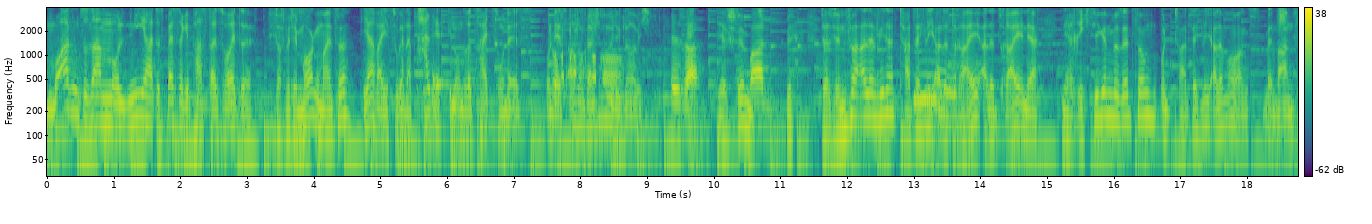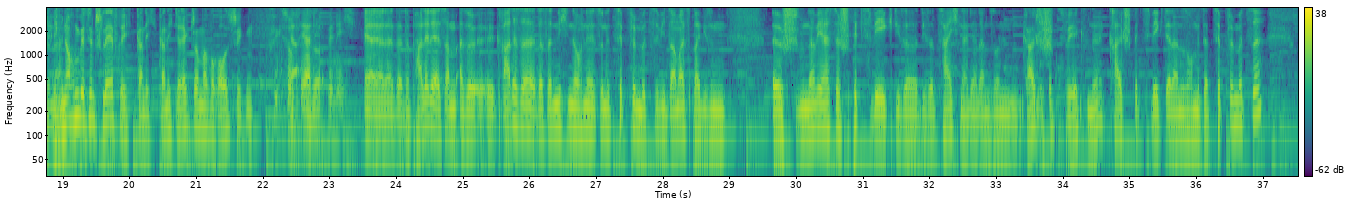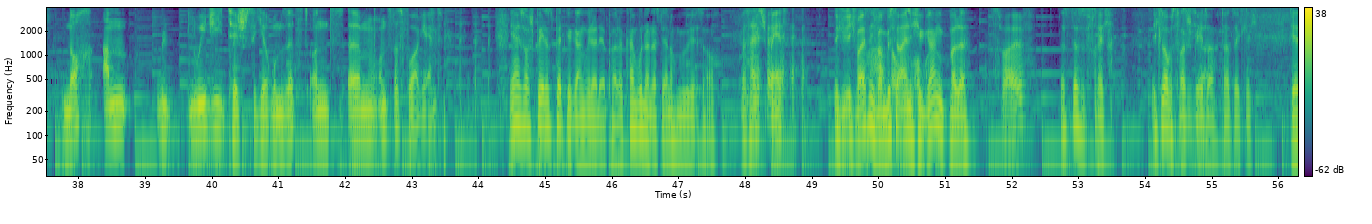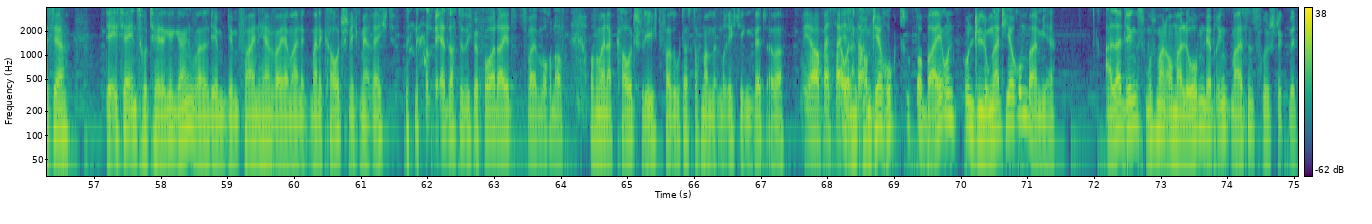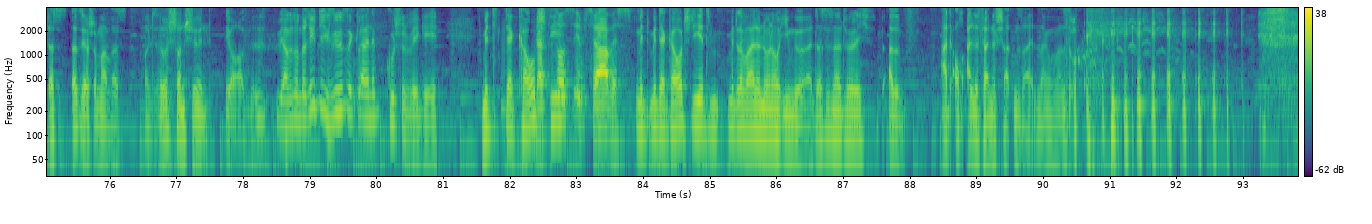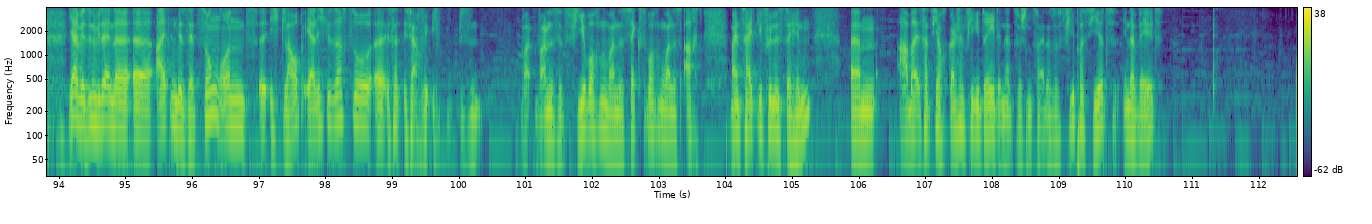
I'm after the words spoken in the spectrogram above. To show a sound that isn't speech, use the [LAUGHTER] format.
Morgen zusammen und nie hat es besser gepasst als heute. Das mit dem Morgen meinst du? Ja, weil jetzt sogar der Palle in unserer Zeitzone ist. Und der ist auch noch ganz schön müde, glaube ich. Ist er. Ja, stimmt. Mann. [LAUGHS] Da sind wir alle wieder. Tatsächlich alle drei. Alle drei in der, in der richtigen Besetzung und tatsächlich alle morgens. Mensch, Wahnsinn, Ich ne? bin noch ein bisschen schläfrig. Kann ich, kann ich direkt schon mal vorausschicken. Fix und Ja, fertig also- bin ich. Ja, ja, der, der der Palle, der ist am, also äh, gerade, dass er, dass er nicht noch eine, so eine Zipfelmütze wie damals bei diesem, äh, na, wie heißt der, Spitzweg, dieser, dieser Zeichner, der dann so ein... Karl Spitzweg. ne, Karl Spitzweg, der dann so mit der Zipfelmütze noch am Lu- Luigi-Tisch hier rumsitzt und ähm, uns was vorgähnt. [LAUGHS] Ja, ist auch spät ins Bett gegangen wieder, der Palle. Kein Wunder, dass der noch müde ist auch. Was heißt spät? [LAUGHS] Ich, ich weiß nicht, wann Ah, bist so. du eigentlich gegangen, Palle? Zwölf? Das, das ist frech. Ich glaube, es war später, tatsächlich. Der ist ja, der ist ja ins Hotel gegangen, weil dem, dem feinen Herrn war ja meine, meine Couch nicht mehr recht. Also [LAUGHS] er sagte sich, bevor er da jetzt zwei Wochen auf, auf meiner Couch liegt, versucht das doch mal mit dem richtigen Bett, aber, Ja, besser aber ist dann das. kommt der ruckzuck vorbei und, und lungert hier rum bei mir. Allerdings muss man auch mal loben, der bringt meistens Frühstück mit. Das, das ist ja schon mal was. Und so ist schon schön. Ja, wir haben so eine richtig süße kleine Kuschel-WG. Mit der Couch, das die, ist uns im Service. mit, mit der Couch, die jetzt mittlerweile nur noch ihm gehört. Das ist natürlich, also hat auch alles seine Schattenseiten, sagen wir mal so. [LAUGHS] Ja, wir sind wieder in der äh, alten Besetzung und äh, ich glaube ehrlich gesagt so, äh, es hat, ist ja auch wirklich, wir sind, wa- waren es jetzt vier Wochen, waren es sechs Wochen, waren es acht? Mein Zeitgefühl ist dahin. Ähm, aber es hat sich auch ganz schön viel gedreht in der Zwischenzeit. Es ist viel passiert in der Welt.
